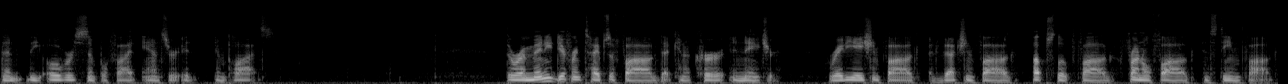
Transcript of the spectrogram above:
than the oversimplified answer it implies. There are many different types of fog that can occur in nature radiation fog, advection fog, upslope fog, frontal fog, and steam fog.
